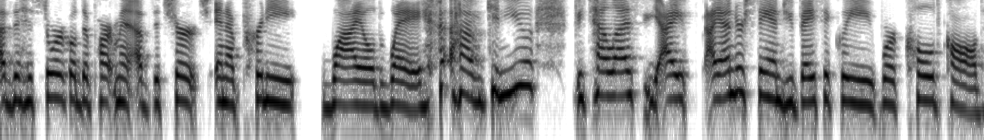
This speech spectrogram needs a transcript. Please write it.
of the historical department of the church in a pretty wild way. Um, can you tell us? I I understand you basically were cold called.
